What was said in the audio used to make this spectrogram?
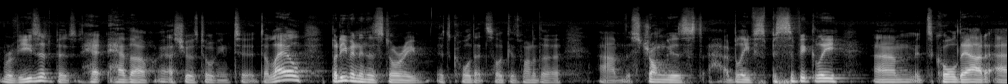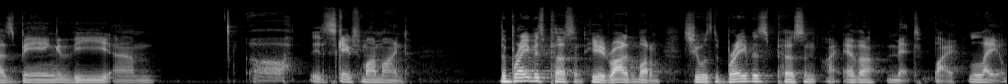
reviews it, but Heather, as she was talking to, to Lale, but even in the story, it's called that Silke is one of the um, the strongest. I believe specifically, um, it's called out as being the. Um, oh, it escapes my mind. The bravest person here, right at the bottom. She was the bravest person I ever met by Lale.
